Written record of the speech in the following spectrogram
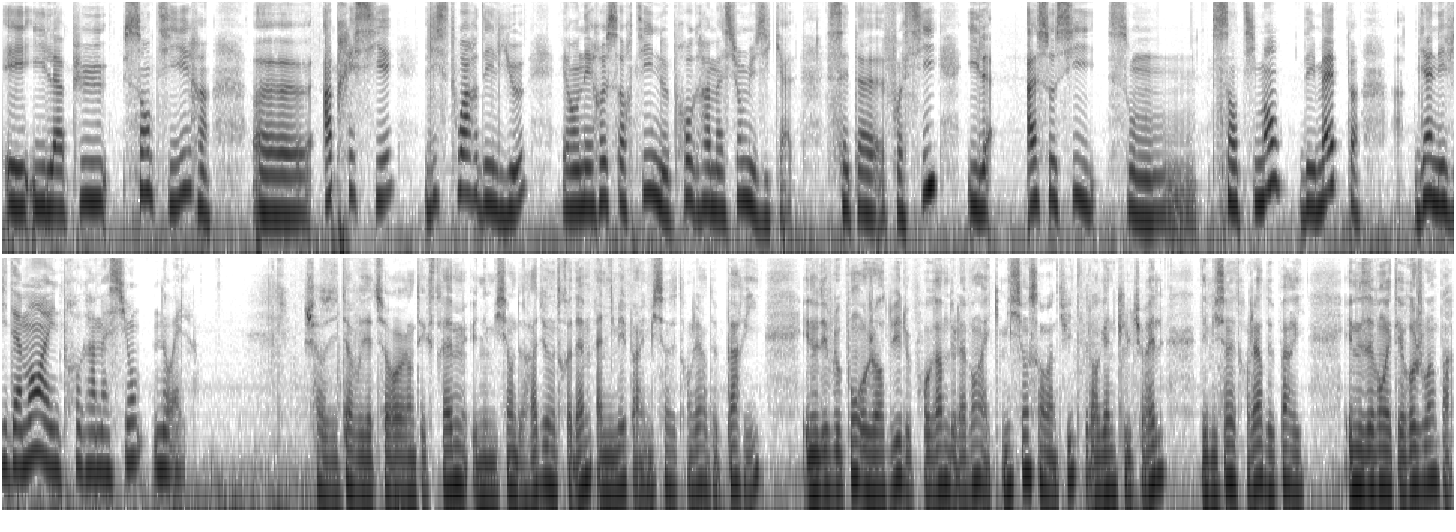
et il a pu sentir, euh, apprécier l'histoire des lieux et en est ressorti une programmation musicale. Cette euh, fois-ci, il associe son sentiment des MEP, bien évidemment, à une programmation Noël. Chers auditeurs, vous êtes sur Orient Extrême, une émission de Radio Notre-Dame animée par les missions étrangères de Paris. Et nous développons aujourd'hui le programme de l'Avent avec Mission 128, l'organe culturel des missions étrangères de Paris. Et nous avons été rejoints par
